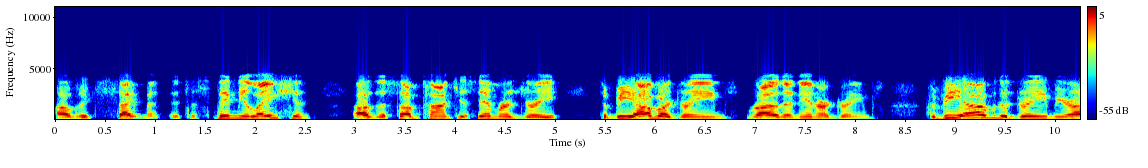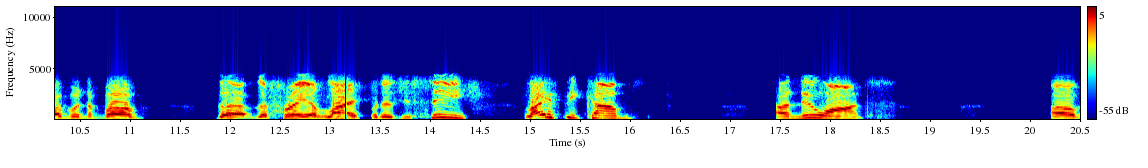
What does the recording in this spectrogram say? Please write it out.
of excitement. It's a stimulation of the subconscious imagery to be of our dreams rather than in our dreams. To be of the dream, you're of and above the the fray of life. But as you see, life becomes a nuance of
